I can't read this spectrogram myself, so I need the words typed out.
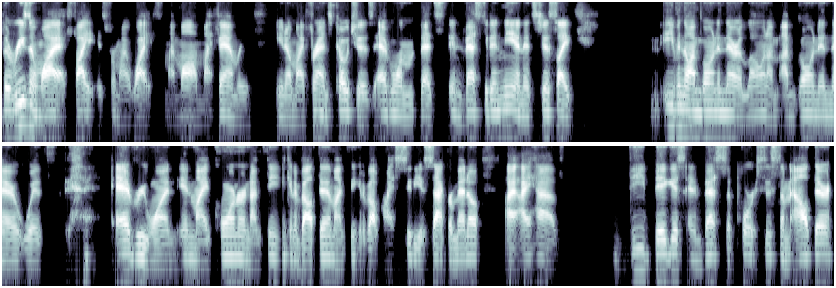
the reason why i fight is for my wife my mom my family you know my friends coaches everyone that's invested in me. And it's just like even though i'm going in there alone i'm, I'm going in there with everyone in my corner and i'm thinking about them. I'm thinking about my city of sacramento. I, I have the biggest and best support system out there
